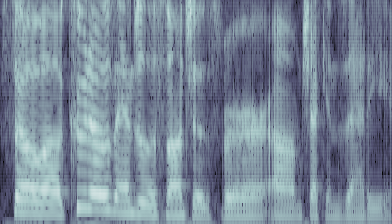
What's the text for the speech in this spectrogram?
So uh, kudos Angela Sanchez for um, checking Zaddy.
